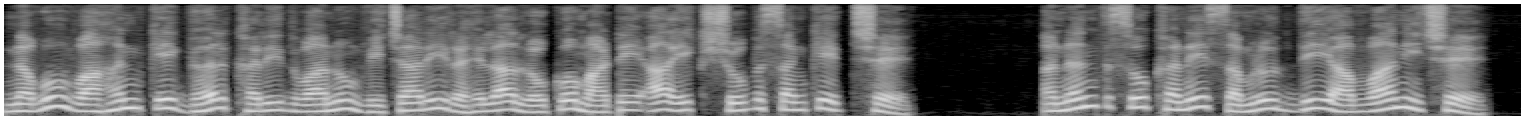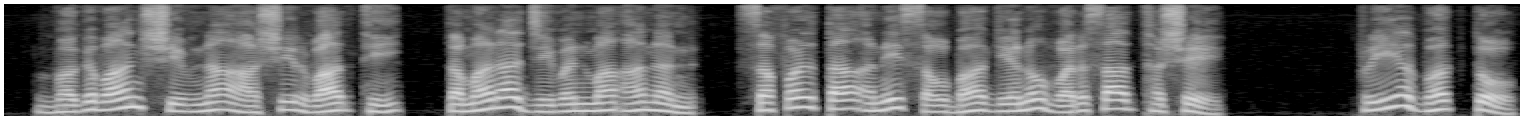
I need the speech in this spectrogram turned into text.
નવું વાહન કે ઘર ખરીદવાનું વિચારી રહેલા લોકો માટે આ એક શુભ સંકેત છે. અનંત સુખ અને સમૃદ્ધિ આવવાની છે. ભગવાન શિવના આશીર્વાદથી તમારા જીવનમાં આનંદ, સફળતા અને સૌભાગ્યનો વરસાદ થશે. પ્રિય ભક્તો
